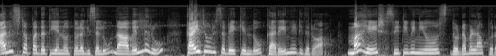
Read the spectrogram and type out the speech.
ಅನಿಷ್ಟ ಪದ್ಧತಿಯನ್ನು ತೊಲಗಿಸಲು ನಾವೆಲ್ಲರೂ ಕೈಜೋಡಿಸಬೇಕೆಂದು ಕರೆ ನೀಡಿದರು. Mahesh, CTV news, Doddaballapur.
